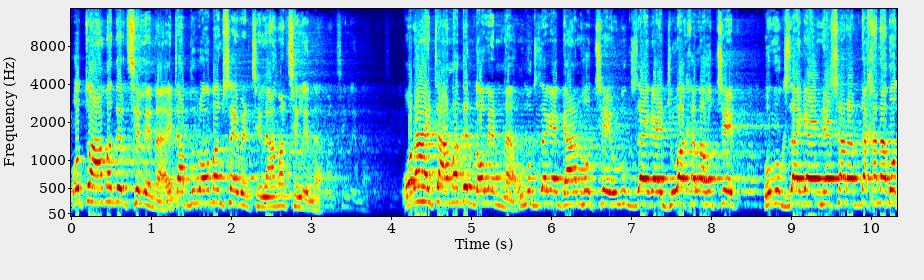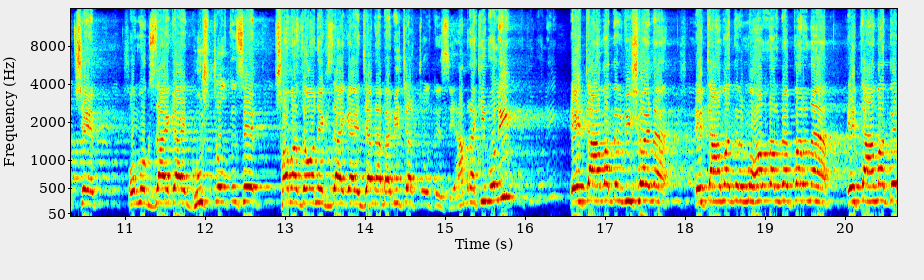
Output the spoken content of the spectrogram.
ও তো আমাদের ছেলে না এটা আব্দুর রহমান সাহেবের ছেলে আমার ছেলে না। ওরা এটা আমাদের দলের না। অমুক জায়গায় গান হচ্ছে অমুক জায়গায় জুয়া খেলা হচ্ছে অমুক জায়গায় নেশার আড্ডাখানা হচ্ছে অমুক জায়গায় ঘুষ চলতেছে সমাজে অনেক জায়গায় জানা ব্যবচার চলতেছে। আমরা কি বলি? এটা আমাদের বিষয় না। এটা আমাদের মহল্লার ব্যাপার না। এটা আমাদের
